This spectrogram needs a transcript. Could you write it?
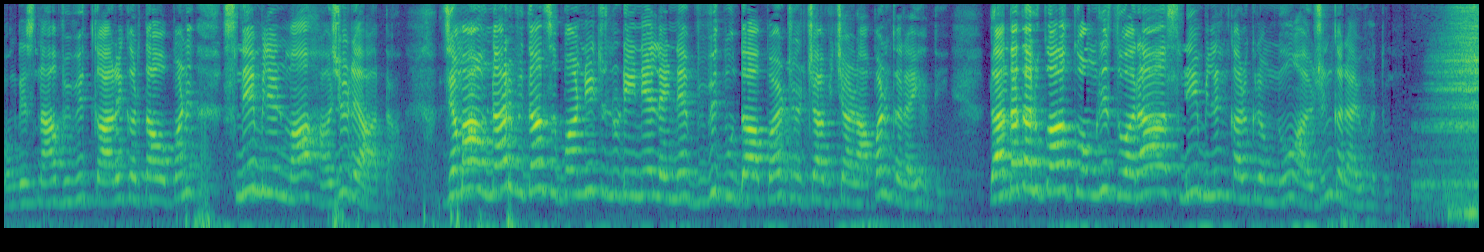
કોંગ્રેસના વિવિધ કાર્યકર્તાઓ પણ સ્નેહ મિલનમાં હાજર રહ્યા હતા. જેમાં આવનાર વિધાનસભાની ચૂંટણીને લઈને વિવિધ મુદ્દા પર ચર્ચા વિચારણા પણ કરાઈ હતી. દાંતા તાલુકા કોંગ્રેસ દ્વારા સ્નેહ મિલન કાર્યક્રમનું આયોજન કરાયું હતું.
